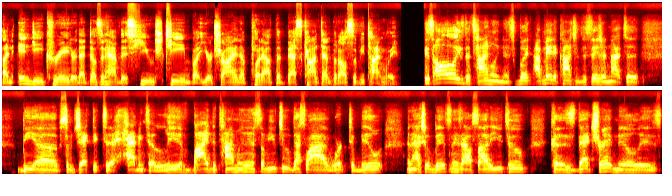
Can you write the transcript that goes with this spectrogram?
an indie creator that doesn't have this huge team, but you're trying to put out the best content, but also be timely. It's always the timeliness, but I made a conscious decision not to be uh, subjected to having to live by the timeliness of YouTube. That's why I work to build an actual business outside of YouTube because that treadmill is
